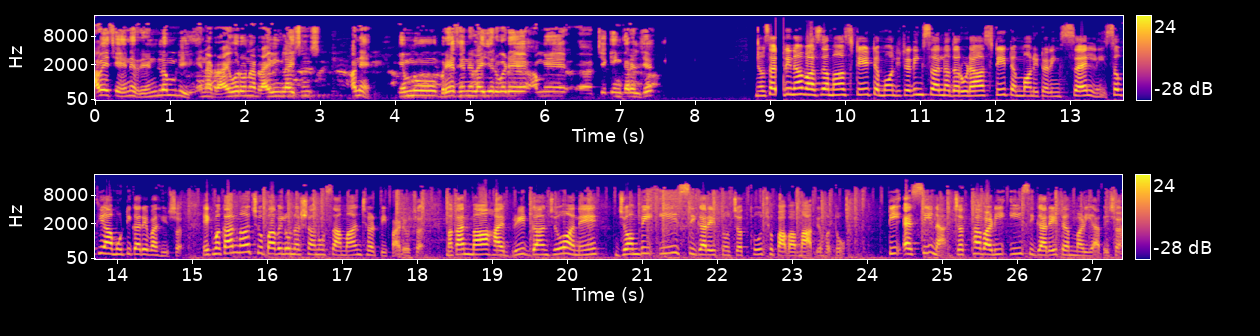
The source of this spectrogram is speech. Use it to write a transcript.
આવે છે એને રેન્ડમલી એના ડ્રાઈવરોના ડ્રાઇવિંગ લાઇસન્સ અને એમનું બ્રેથ એનેલાઇઝર વડે અમે ચેકિંગ કરેલ છે. નવસારીના વાઝામાં સ્ટેટ મોનિટરિંગ સેલના દરોડા સ્ટેટ મોનિટરિંગ સેલની સૌથી આ મોટી કાર્યવાહી છે. એક મકાનમાં છુપાવેલો નશાનો સામાન ઝડપી પાડ્યો છે. મકાનમાં હાઇબ્રિડ ગાંજો અને જોમ્બી ઈ સિગારેટનો જથ્થો છુપાવવામાં આવ્યો હતો. ટીએસસીના જથ્થાવાળી ઈ સિગારેટ મળી આવી છે.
